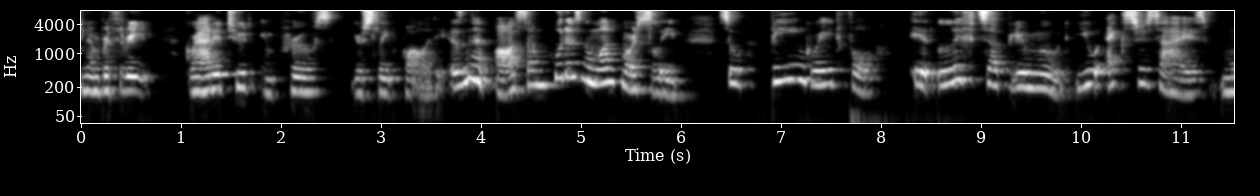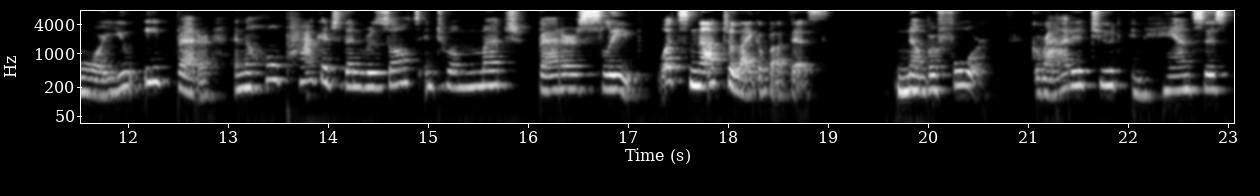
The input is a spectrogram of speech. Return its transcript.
Number three, Gratitude improves your sleep quality. Isn't that awesome? Who doesn't want more sleep? So being grateful, it lifts up your mood. You exercise more, you eat better, and the whole package then results into a much better sleep. What's not to like about this? Number four, gratitude enhances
